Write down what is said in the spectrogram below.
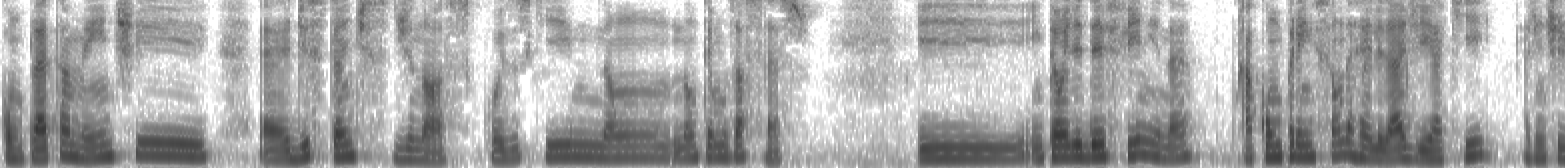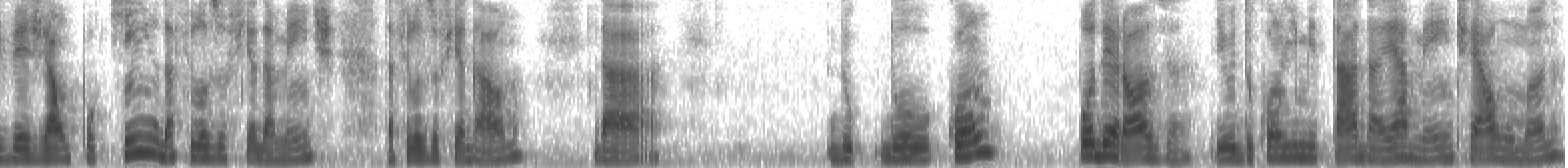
completamente é, distantes de nós, coisas que não, não temos acesso. E então ele define né, a compreensão da realidade, e aqui a gente vê já um pouquinho da filosofia da mente, da filosofia da alma, da, do, do quão poderosa e do quão limitada é a mente, é a alma humana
